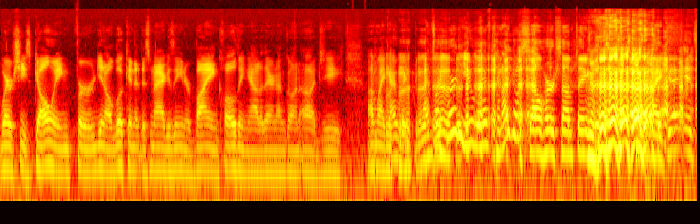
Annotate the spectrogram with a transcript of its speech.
where she's going for you know looking at this magazine or buying clothing out of there. And I'm going, oh gee. I'm like, I would. I was like, where do you live? Can I go sell her something? Like, it's.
